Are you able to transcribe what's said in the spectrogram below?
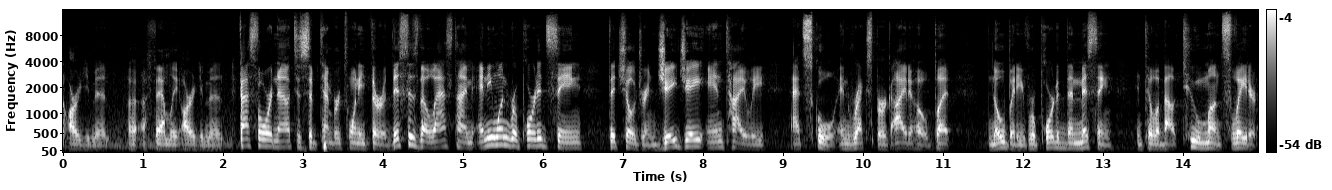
argument, a, family argument. Fast forward now to September 23rd. This is the last time anyone reported seeing the children, JJ and Tylee, at school in Rexburg, Idaho, but nobody reported them missing until about two months later.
